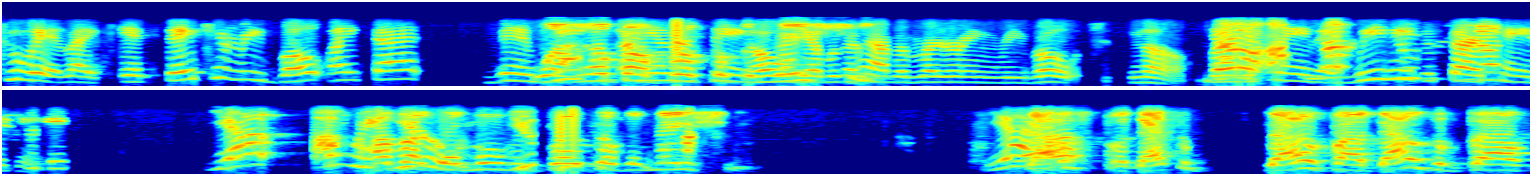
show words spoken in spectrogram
to it. Like if they can revolt like that, then Well, we. how I mean, I'm about not saying, oh yeah, we're gonna have a murdering revolt. No, but No, I'm saying I'm that we need to start changing. Yeah, I'm with How about you. that movie You- Birth of a Nation? Yeah, That was but that's a that was about that was about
